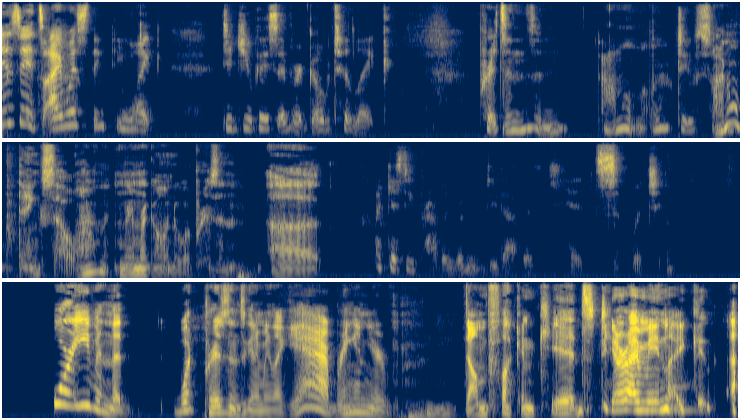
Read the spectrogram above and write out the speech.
visits. I was thinking, like, did you guys ever go to, like, prisons and, I don't know, do some. I don't think so. I don't remember going to a prison. Uh, I guess you probably wouldn't do that with kids, would you? or even the what prison's gonna be like? Yeah, bring in your dumb fucking kids. Do you know what I mean? Like, I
